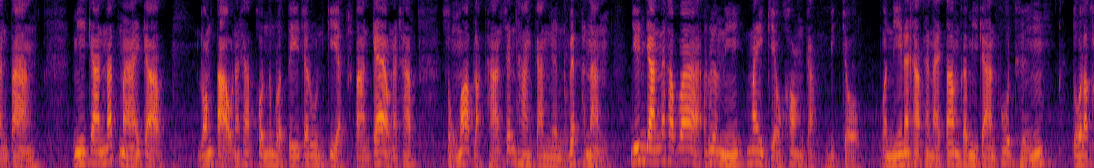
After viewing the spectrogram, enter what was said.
ต่างๆ มีการนัดหมายกับรองเต่านะครับพลตำรวจตีจรูนเกียรติปานแก้วนะครับ ส่งมอบหลักฐานเส้นทางการเงินเว็บพนัน ยืนยันนะครับว่าเรื่องนี้ไม่เกี่ยวข้องกับบิ๊กโจ๊กวันนี้นะครับทนายตั้มก็มีการพูดถึงตัวละค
